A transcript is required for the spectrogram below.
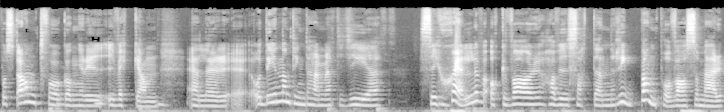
på stan två gånger i, i veckan? Eller, eh, och det är någonting det här med att ge sig själv och var har vi satt den ribban på vad som är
